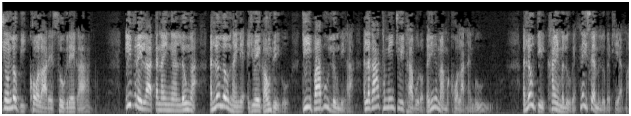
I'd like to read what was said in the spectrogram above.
ကျွန်လုတ်ပြီးခေါ်လာတဲ့ဆိုကြတဲ့က ဣသရေလတနိုင်ငံလုံးကအလွတ်လုံနိုင်တဲ့အရွယ်ကောင်းတွေကိုဒီဘာဘူးလုံတွေဟာအလကားထမင်းကျွေးထားဖို့တော့ဘယ်နည်းမှမခေါ်လာနိုင်ဘူးအလုတ်တွေခိုင်းမလို့ပဲနှိမ့်ဆက်မလို့ပဲဖြစ်ရမှာ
